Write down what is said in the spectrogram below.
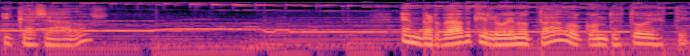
y callados? En verdad que lo he notado, contestó éste,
